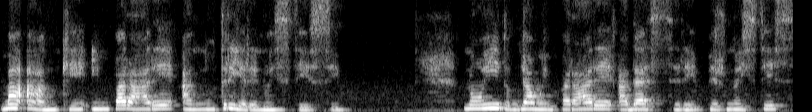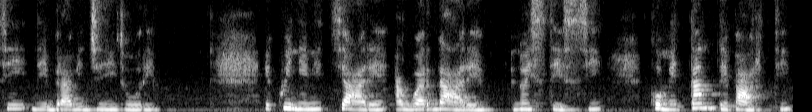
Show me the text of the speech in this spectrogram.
ma anche imparare a nutrire noi stessi. Noi dobbiamo imparare ad essere per noi stessi dei bravi genitori e quindi iniziare a guardare noi stessi come tante parti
